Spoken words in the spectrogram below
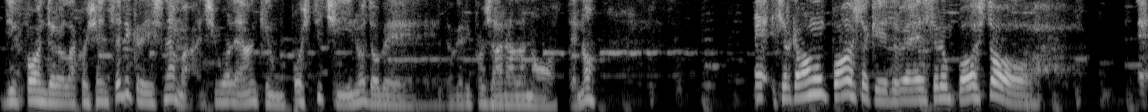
diffondere la coscienza di Krishna, ma ci vuole anche un posticino dove, dove riposare alla notte, no? E cercavamo un posto che doveva essere un posto eh,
